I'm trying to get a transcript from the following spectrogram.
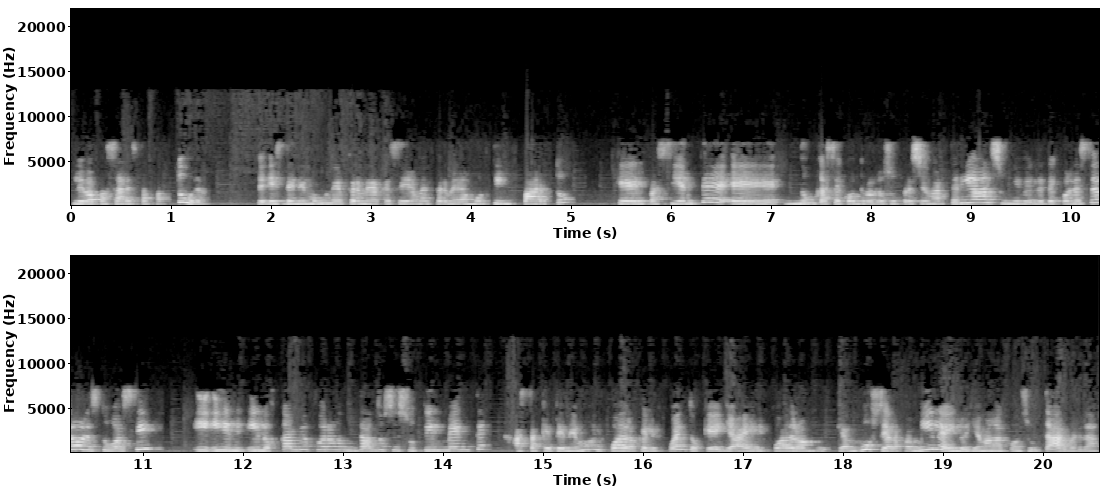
le va a pasar esta factura. tenemos una enfermedad que se llama enfermedad multiinfarto, que el paciente eh, nunca se controló su presión arterial, sus niveles de colesterol, estuvo así y, y, los cambios fueron dándose sutilmente hasta que tenemos el cuadro que les cuento, que ya es el cuadro que angustia a la familia y lo llevan a consultar, ¿verdad?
